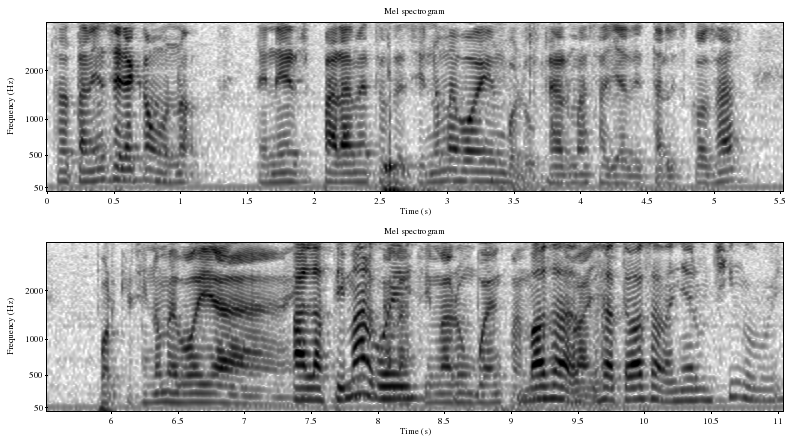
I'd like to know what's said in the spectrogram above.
O sea, también sería como no tener parámetros, de decir, no me voy a involucrar más allá de tales cosas, porque si no me voy a, A lastimar, a güey. lastimar un buen cuando Vas se a, vaya. o sea, te vas a dañar un chingo, güey.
